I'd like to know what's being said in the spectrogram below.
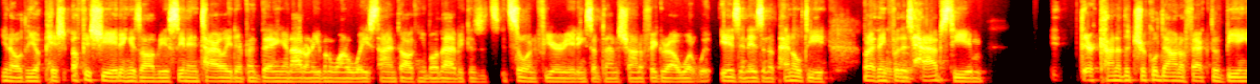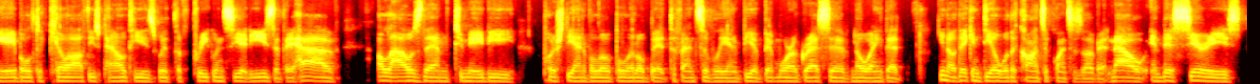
you know, the officiating is obviously an entirely different thing. And I don't even want to waste time talking about that because it's, it's so infuriating sometimes trying to figure out what is and isn't a penalty. But I think for this mm-hmm. Habs team, they're kind of the trickle down effect of being able to kill off these penalties with the frequency and ease that they have allows them to maybe push the envelope a little bit defensively and be a bit more aggressive, knowing that, you know, they can deal with the consequences of it. Now, in this series,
